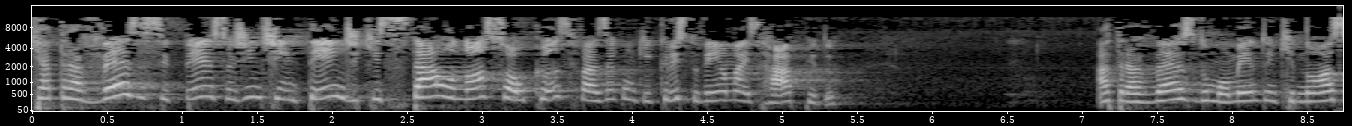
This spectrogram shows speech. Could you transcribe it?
que através desse texto a gente entende que está ao nosso alcance fazer com que Cristo venha mais rápido. Através do momento em que nós,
